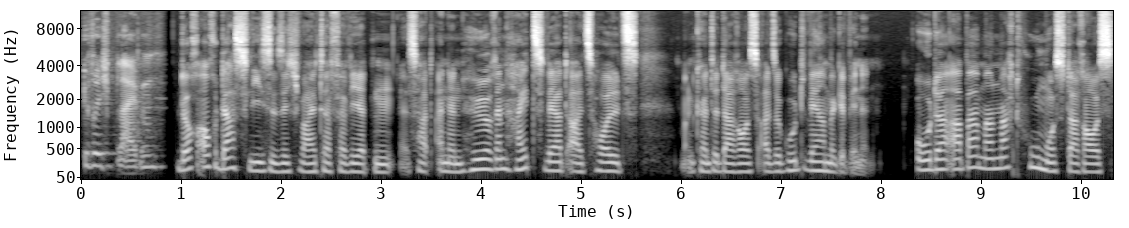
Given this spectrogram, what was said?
übrig bleiben. Doch auch das ließe sich weiter verwerten. Es hat einen höheren Heizwert als Holz. Man könnte daraus also gut Wärme gewinnen. Oder aber man macht Humus daraus.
